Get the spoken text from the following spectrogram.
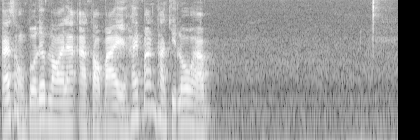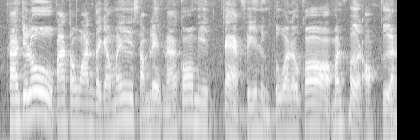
ได้สองตัวเรียบร้อยแล้วอะต่อไปให้ปั้นทาจิโร่ครับ ทานเจโร่ปานตะวันแต่ยังไม่สำเร็จนะ ก็มีแจกฟรีหนึ่งตัว แล้วก็มันเปิดออกเกลื่อน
